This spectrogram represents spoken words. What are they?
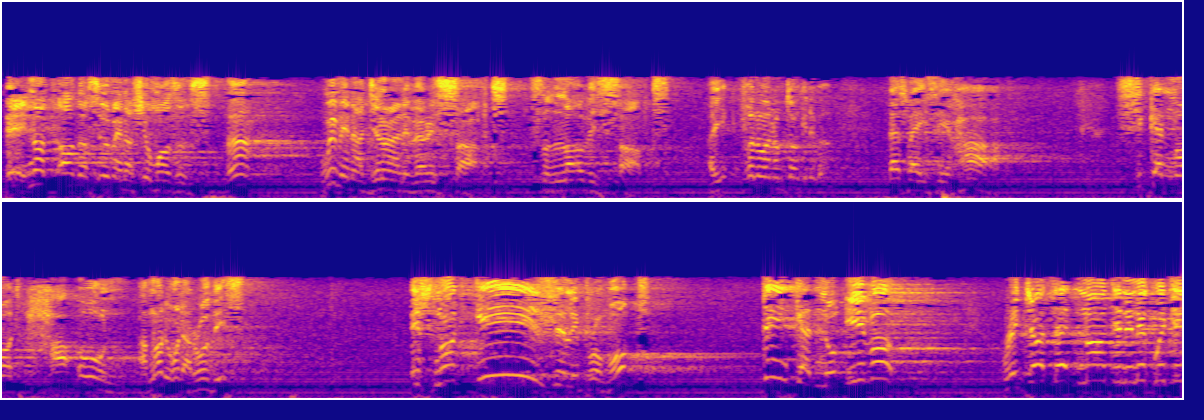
Hey, not all those women are show muscles. Huh? Women are generally very soft. So love is soft. Are you following what I'm talking about? That's why he say ha. She cannot her own. I'm not the one that wrote this. It's not easily provoked. Thinketh no evil. Rejoiceth not in iniquity.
